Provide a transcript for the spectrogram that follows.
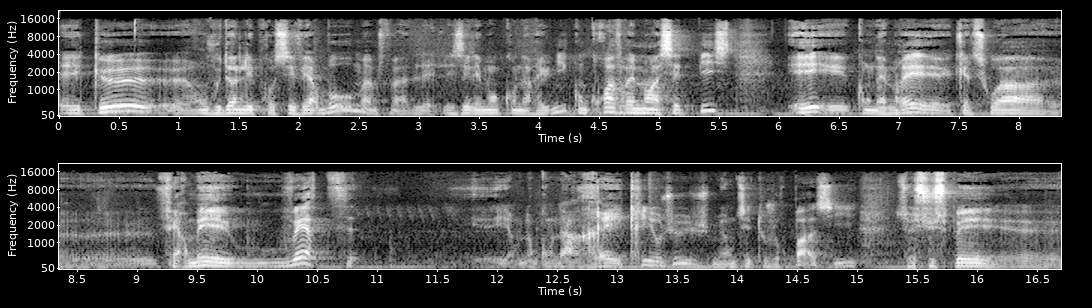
et que euh, on vous donne les procès-verbaux, les, les, éléments qu'on a réunis, qu'on croit vraiment à cette piste et, qu'on aimerait qu'elle soit euh, fermée ou ouverte donc on a réécrit au juge, mais on ne sait toujours pas si ce suspect euh,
